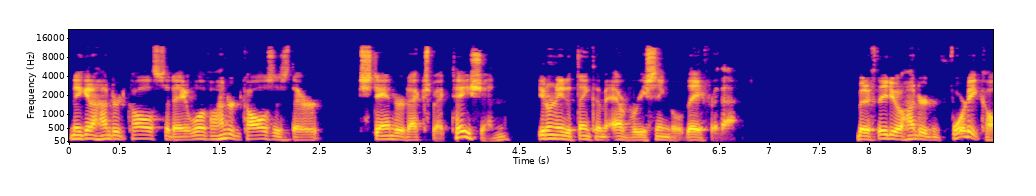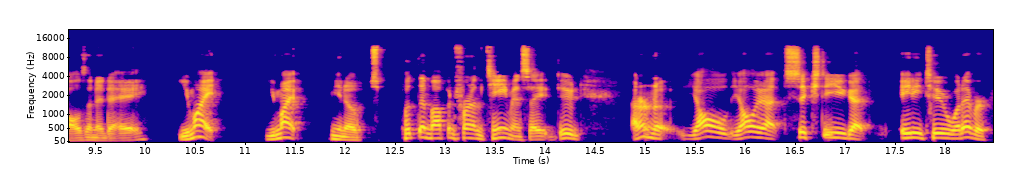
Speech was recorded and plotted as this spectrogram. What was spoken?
making 100 calls today. Well, if 100 calls is their standard expectation, you don't need to thank them every single day for that. But if they do 140 calls in a day, you might, you might, you know, put them up in front of the team and say, dude, I don't know, y'all, y'all got 60, you got 82, whatever.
